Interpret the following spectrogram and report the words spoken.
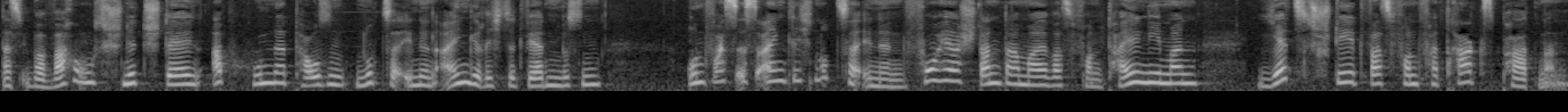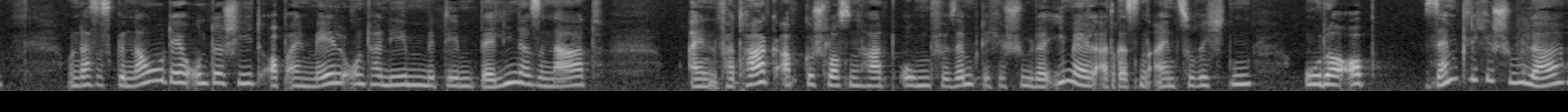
dass Überwachungsschnittstellen ab 100.000 Nutzerinnen eingerichtet werden müssen. Und was ist eigentlich Nutzerinnen? Vorher stand da mal was von Teilnehmern, jetzt steht was von Vertragspartnern. Und das ist genau der Unterschied, ob ein Mailunternehmen mit dem Berliner Senat einen Vertrag abgeschlossen hat, um für sämtliche Schüler E-Mail-Adressen einzurichten oder ob sämtliche Schüler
